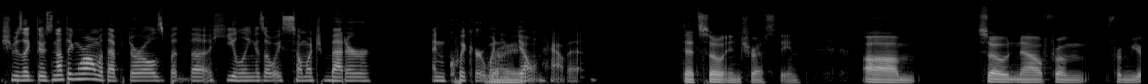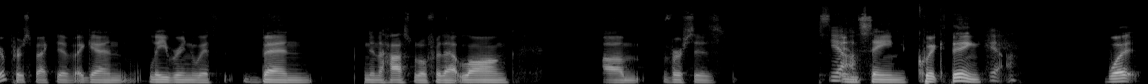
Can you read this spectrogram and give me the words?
she was like, There's nothing wrong with epidurals, but the healing is always so much better and quicker when you don't have it. That's so interesting. Um, so now from from your perspective, again, laboring with Ben being in the hospital for that long, um, versus Yeah. insane quick thing, Yeah. what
